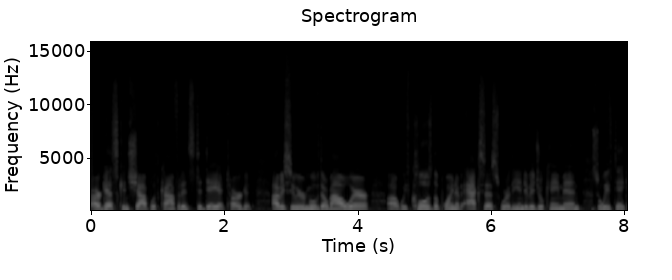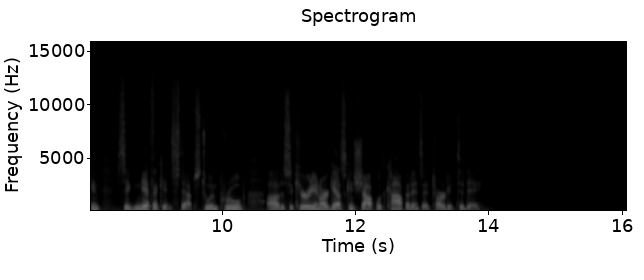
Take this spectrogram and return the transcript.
Our guests can shop with confidence today at Target. Obviously, we removed the malware. Uh, we've closed the point of access where the individual came in. So we've taken significant steps to improve uh, the security, and our guests can shop with confidence at Target today.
